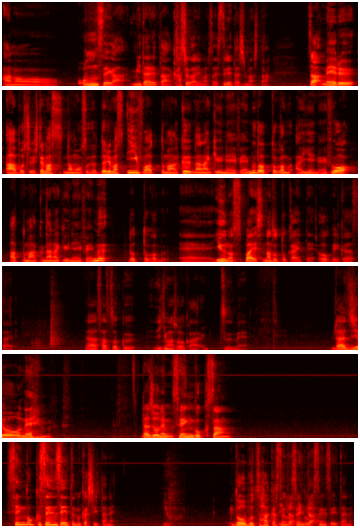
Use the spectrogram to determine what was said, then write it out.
あのー音声が乱れた箇所がありました。失礼いたしました。さあメールあ募集してます。生放送でやっております。info アットマーク 792fm.com info アットマーク 792fm.com えー、ユーのスパイスなどと書いてお送りください。では早速いきましょうか。1通目。ラジオネーム。ラジオネーム戦国さん。戦国先生って昔いたね。よ動物博士の戦国先生いたね。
